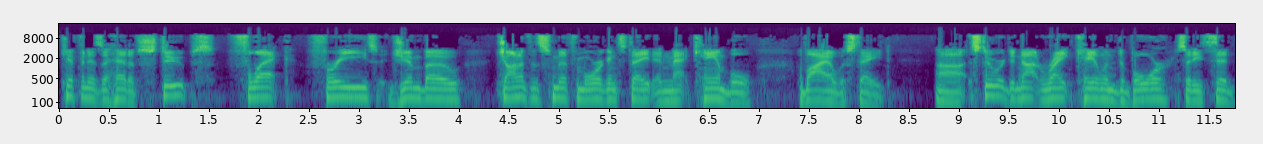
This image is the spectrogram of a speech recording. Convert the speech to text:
Kiffin is ahead of Stoops, Fleck, Freeze, Jimbo, Jonathan Smith from Oregon State, and Matt Campbell of Iowa State. Uh, Stewart did not rank Kalen DeBoer. Said he said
